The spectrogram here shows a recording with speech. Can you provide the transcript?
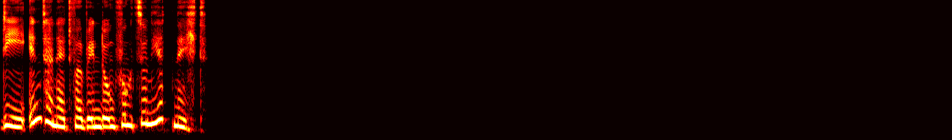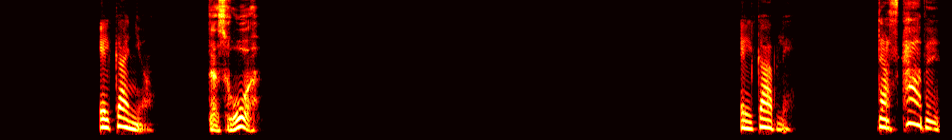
Die Internetverbindung funktioniert nicht. El caño. Das Rohr. El cable. Das Kabel.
